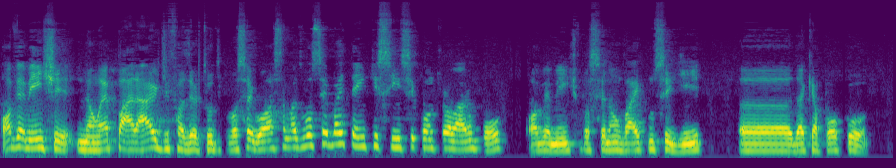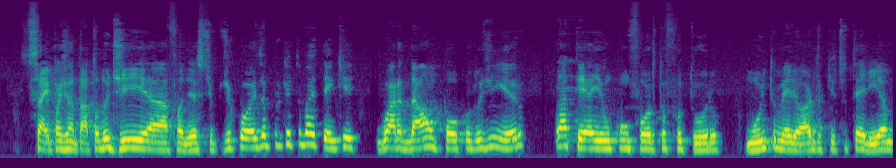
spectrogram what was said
obviamente, não é parar de fazer tudo que você gosta, mas você vai ter que sim se controlar um pouco. Obviamente, você não vai conseguir uh, daqui a pouco sair para jantar todo dia, fazer esse tipo de coisa, porque tu vai ter que guardar um pouco do dinheiro para ter aí um conforto futuro muito melhor do que tu teria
